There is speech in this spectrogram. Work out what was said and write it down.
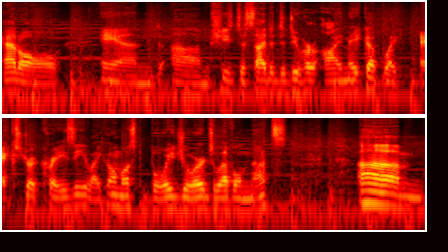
at all and um, she's decided to do her eye makeup like extra crazy, like almost Boy George level nuts. Um,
